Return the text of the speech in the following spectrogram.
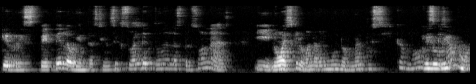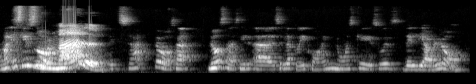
que respete la orientación sexual de todas las personas. Y no, es que lo van a ver muy normal, pues sí, cabrón. Que lo vean normal. Es, que es normal. Exacto, o sea, no vas a, decir, a decirle a tu hijo, ay, no, es que eso es del diablo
